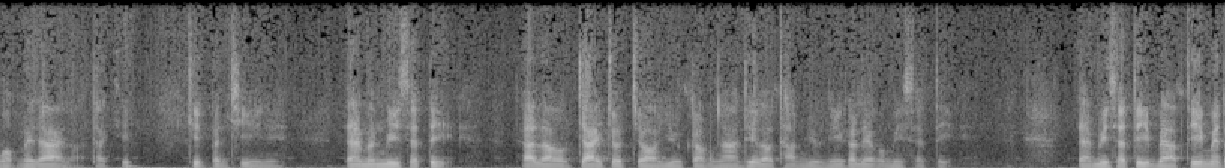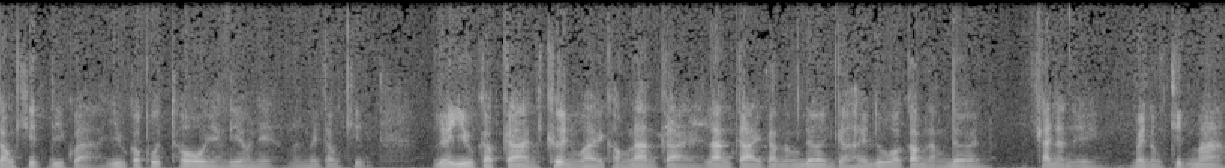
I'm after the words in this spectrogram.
งบไม่ได้หรอกถ้าคิดคิดบัญชีนี้แต่มันมีสติ ถ้าเราใจจดจ่ออยู่กับงานที่เราทำอยู่นี่ก็เรียกว่ามีสติ แต่มีสติแบบที่ไม่ต้องคิดดีกว่า อยู่กับพุทโธอย่างเดียวเนี่ยมันไม่ต้องคิดหรืออยู่กับการเคลื่อนไหวของร่างกาย ร่างกายกำลังเดินก็ให้รู้ว่ากำลังเดินแค่นั้นเองไม่ต้องคิดมาก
